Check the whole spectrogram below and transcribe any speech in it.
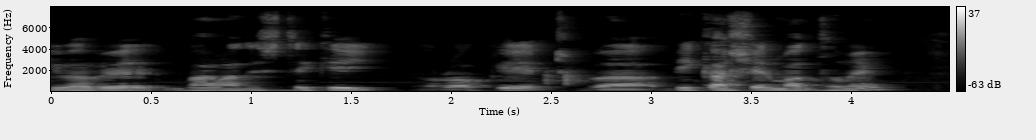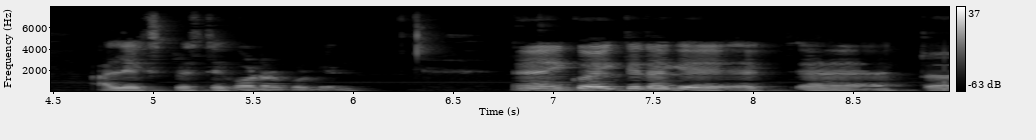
কীভাবে বাংলাদেশ থেকেই রকেট বা বিকাশের মাধ্যমে আলি এক্সপ্রেস থেকে অর্ডার করবেন। এই কয়েকদিন আগে একটা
